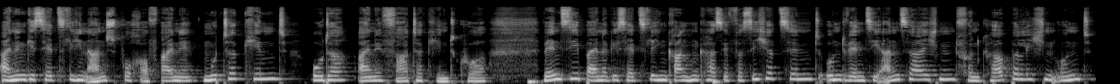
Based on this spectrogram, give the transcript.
einen gesetzlichen Anspruch auf eine Mutter-Kind oder eine Vater-Kind-Kur. Wenn sie bei einer gesetzlichen Krankenkasse versichert sind und wenn sie Anzeichen von körperlichen und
